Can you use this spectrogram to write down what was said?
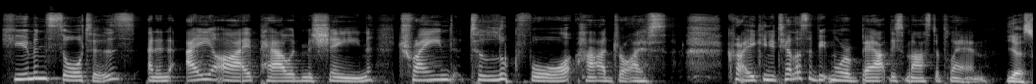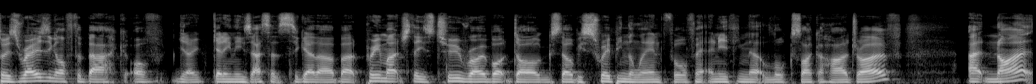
human sorters, and an AI powered machine trained to look for hard drives. Craig, can you tell us a bit more about this master plan? Yeah, so he's raising off the back of, you know, getting these assets together, but pretty much these two robot dogs, they'll be sweeping the landfill for anything that looks like a hard drive. At night,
